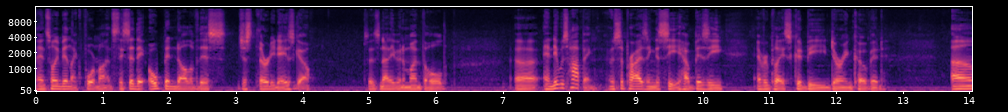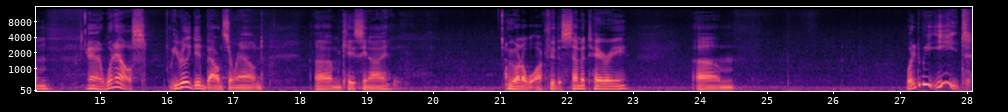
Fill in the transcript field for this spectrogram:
And it's only been like four months. They said they opened all of this just 30 days ago. So it's not even a month old. Uh, and it was hopping. It was surprising to see how busy every place could be during COVID. Um, and what else? We really did bounce around, um, Casey and I. We want to walk through the cemetery. Um, what did we eat?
